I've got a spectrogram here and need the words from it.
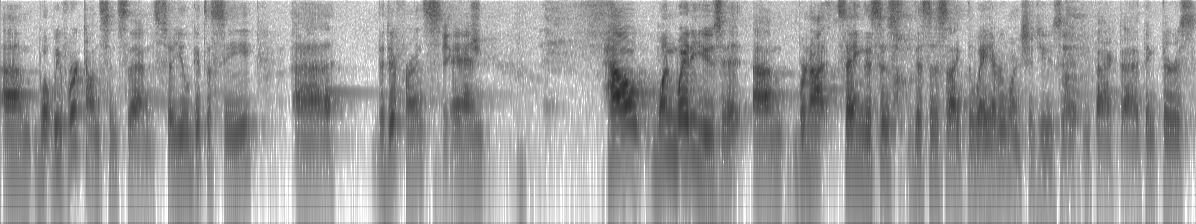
um, what we've worked on since then. So you'll get to see uh, the difference Big and how one way to use it. Um, we're not saying this is this is like the way everyone should use it. In fact, I think there's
